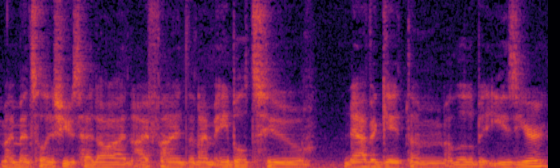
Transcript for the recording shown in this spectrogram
my mental issues head on, I find that I'm able to navigate them a little bit easier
